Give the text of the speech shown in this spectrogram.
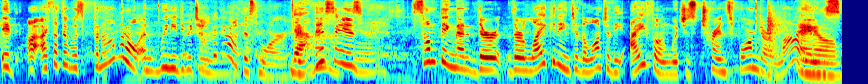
it, I thought that was phenomenal, and we need to be talking about this more. Yeah. Like, this is yeah something that they're they're likening to the launch of the iPhone, which has transformed our lives. I know,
